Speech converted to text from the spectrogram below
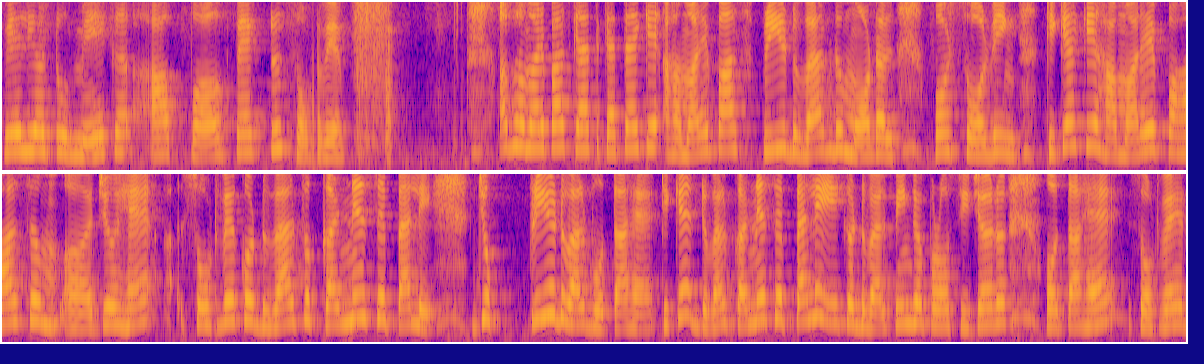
failure to make a perfect software अब हमारे पास क्या कहता है कि हमारे पास pre developed model for solving ठीक है, कि हमारे पास जो है सॉफ्टवेयर को डेवलप करने से पहले जो प्री डेवलप होता है, ठीक है? डेवलप करने से पहले एक डेवलपिंग प्रोसीजर होता है सॉफ्टवेयर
